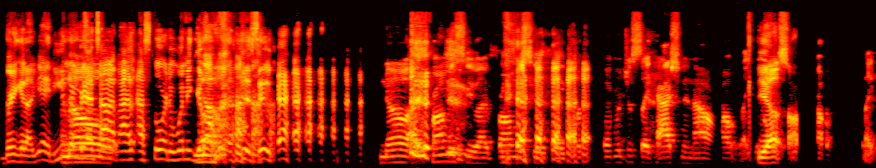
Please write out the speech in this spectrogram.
Bring it up? Yeah. Do you remember that time I, I scored a winning goal? No. No, I promise you. I promise you. Like, when we're just like hashing it out, like yeah, like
